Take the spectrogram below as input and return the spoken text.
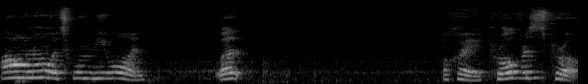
Oh no, it's 1v1. Well, okay, pro versus pro.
